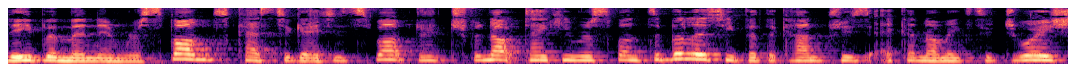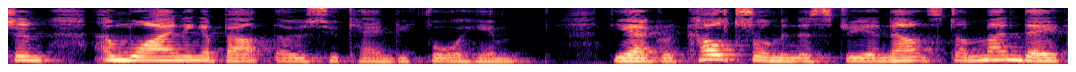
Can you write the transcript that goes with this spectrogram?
Lieberman, in response, castigated Smotrich for not taking responsibility for the country's economic situation and whining about those who came before him. The Agricultural Ministry announced on Monday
